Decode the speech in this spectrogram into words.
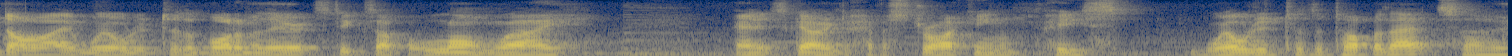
die welded to the bottom of there it sticks up a long way and it's going to have a striking piece welded to the top of that. So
